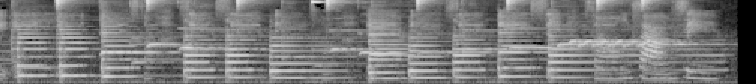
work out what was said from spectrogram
D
